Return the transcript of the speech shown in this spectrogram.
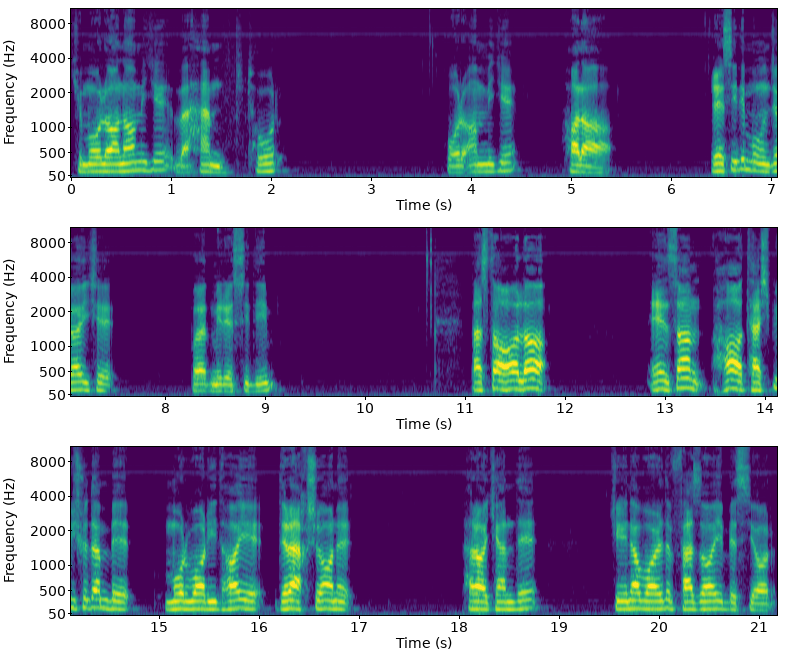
که مولانا میگه و همطور قرآن میگه. حالا رسیدیم به اونجایی که باید می‌رسیدیم. پس تا حالا انسان ها تشبیه شدن به مرواریدهای درخشان پراکنده که اینا وارد فضای بسیار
